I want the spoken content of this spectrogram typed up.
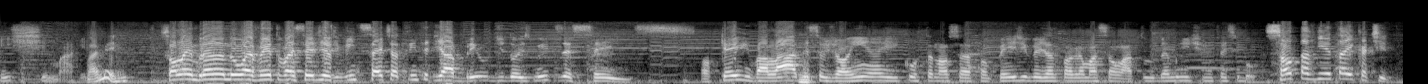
Ixi, Maria. Vai mesmo. Só lembrando, o evento vai ser de 27 a 30 de abril de 2016. Ok? Vá lá, dê seu joinha e curta a nossa fanpage e veja a programação lá. Tudo bem bonitinho no Facebook. Solta a vinheta aí, Catito.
